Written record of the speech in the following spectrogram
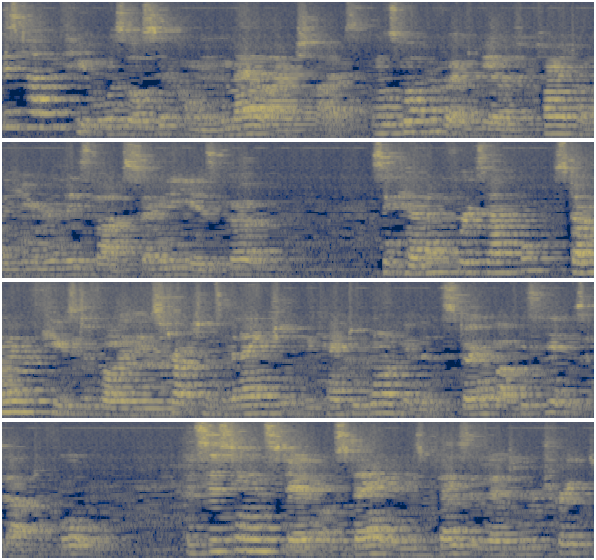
This type of humour was also common in the male Irish lives, and was what provoked Bieler to comment on the humour in these lives so many years ago. St. Kevin, for example, stubbornly refused to follow the instructions of an angel who came to warn him that the stone above his head was about to fall, insisting instead on staying in his place of Lenten retreat,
